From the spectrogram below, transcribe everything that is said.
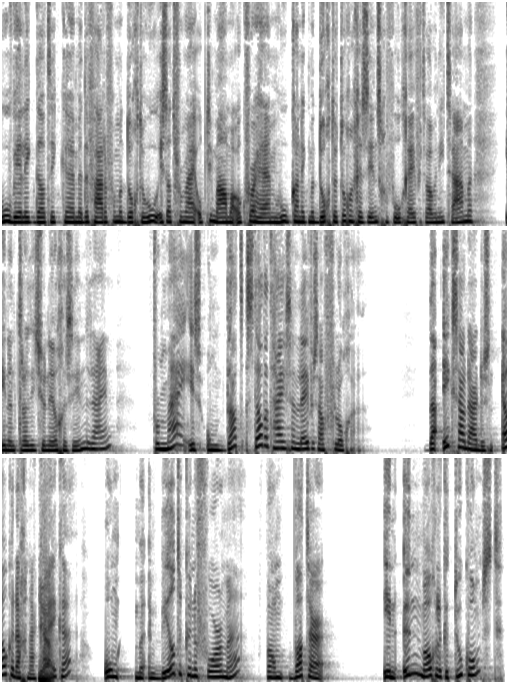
Hoe wil ik dat ik eh, met de vader van mijn dochter, hoe is dat voor mij optimaal, maar ook voor hem? Hoe kan ik mijn dochter toch een gezinsgevoel geven terwijl we niet samen in een traditioneel gezin zijn? Voor mij is omdat, stel dat hij zijn leven zou vloggen. Dat, ik zou daar dus elke dag naar Ja. kijken om me een beeld te kunnen vormen van wat er in een mogelijke toekomst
